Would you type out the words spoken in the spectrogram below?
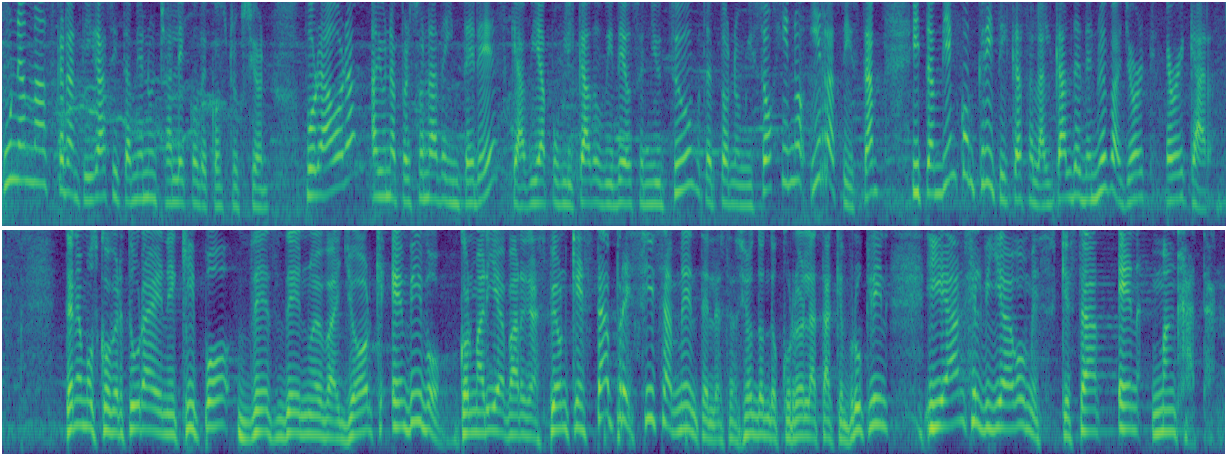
una máscara antigas y también un chaleco de construcción. Por ahora hay una persona de interés que había publicado videos en YouTube de tono misógino y racista y también con críticas al alcalde de Nueva York, Eric Adams. Tenemos cobertura en equipo desde Nueva York, en vivo, con María Vargas Peón, que está precisamente en la estación donde ocurrió el ataque en Brooklyn, y Villagómez, que está en Manhattan.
